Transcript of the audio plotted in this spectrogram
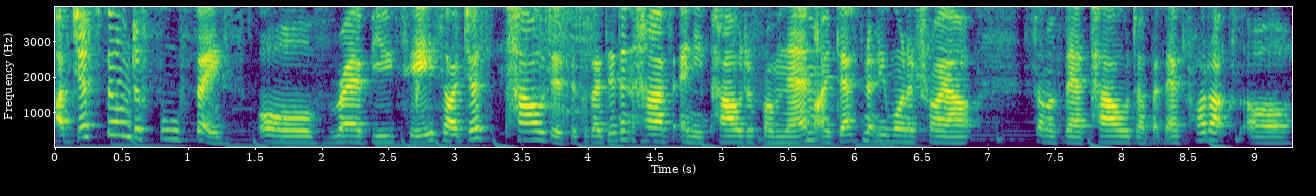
I've just filmed a full face of Rare Beauty, so I just powdered because I didn't have any powder from them. I definitely want to try out some of their powder, but their products are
